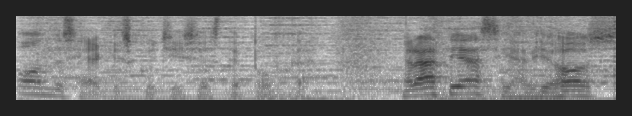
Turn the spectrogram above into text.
donde sea que escuchéis este podcast. Gracias y adiós.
